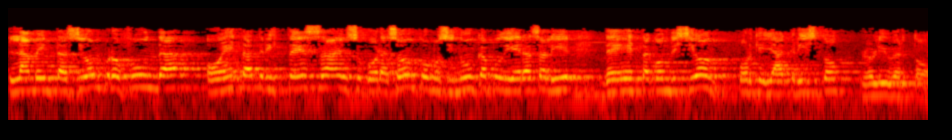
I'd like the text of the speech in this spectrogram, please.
lamentación profunda o esta tristeza en su corazón como si nunca pudiera salir de esta condición, porque ya Cristo lo libertó.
